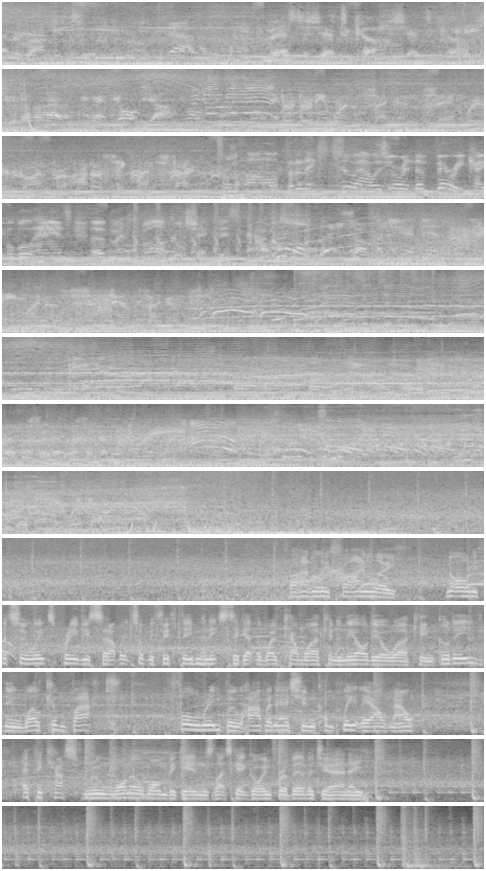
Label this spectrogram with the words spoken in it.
have it rocking too. Best is yet to come. Yet to come. 31 seconds, and we're going for auto sequence start. From Hull, for the next two hours, you're in the very capable hands of Matt Barkle. Check this out. Come on, let's T minus 10 seconds. Finally, finally. Not only for two weeks previous to that, but it took me 15 minutes to get the webcam working and the audio working. Good evening, welcome back. Full reboot, Hibernation completely out now. Epicast Room 101 begins. Let's get going for a bit of a journey.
